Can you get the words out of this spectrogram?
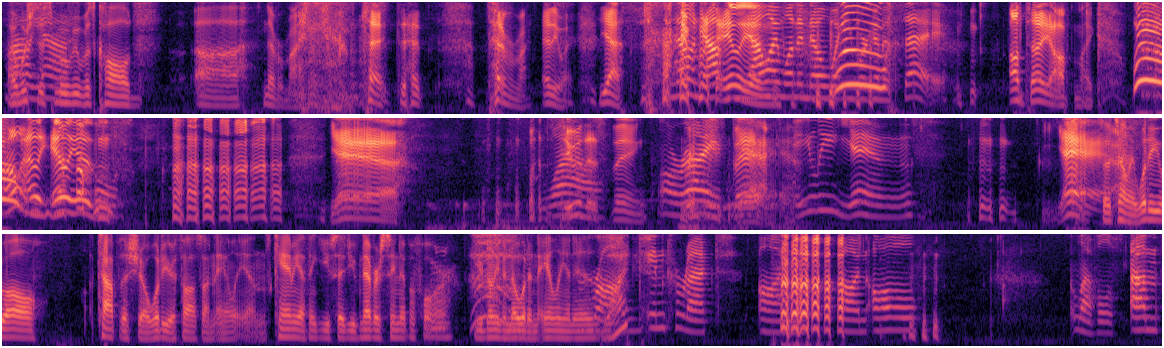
I Wow, wish this yeah. movie was called. Uh, never mind. that, that, never mind. Anyway, yes. No, now, aliens. now I want to know what you were gonna say. I'll tell you off mic. Woo! Ali- no. Aliens. yeah. Let's do this thing. All right, Ripley's back. aliens. Yeah. So tell me, what do you all, top of the show, what are your thoughts on Aliens? Cammy, I think you said you've never seen it before. You don't even know what an alien is. Wrong. What? Incorrect on on all levels. Um,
